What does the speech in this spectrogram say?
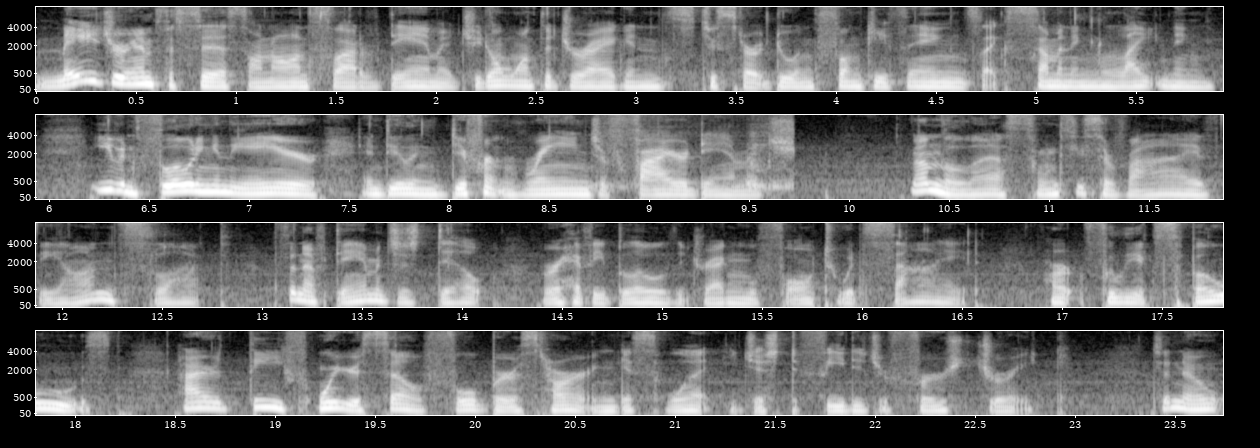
Major emphasis on onslaught of damage. You don't want the dragons to start doing funky things like summoning lightning, even floating in the air and dealing different range of fire damage. Nonetheless, once you survive the onslaught, if enough damage is dealt or a heavy blow, the dragon will fall to its side, heart fully exposed. Hired thief or yourself full burst heart, and guess what? You just defeated your first drake. To note,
